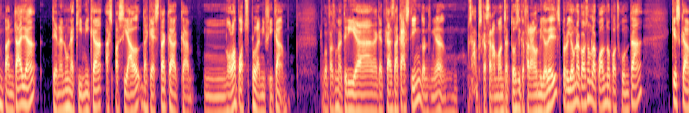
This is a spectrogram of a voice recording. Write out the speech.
en pantalla tenen una química especial d'aquesta que, que no la pots planificar. Tu quan fas una tria, en aquest cas de càsting, doncs mira, saps que seran bons actors i que faran el millor d'ells, però hi ha una cosa amb la qual no pots comptar, que és que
